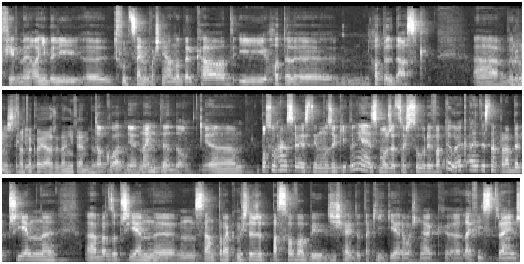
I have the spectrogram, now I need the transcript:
firmy. Oni byli twórcami właśnie Another Code i Hotel, Hotel Dusk. Mhm. Również takie... No to kojarzę, na Nintendo. Dokładnie, na Nintendo. Posłuchałem sobie z tej muzyki, to nie jest może coś, co urywa tyłek, ale to jest naprawdę przyjemny, bardzo przyjemny mm, soundtrack. Myślę, że pasowałby dzisiaj do takich gier właśnie jak e, Life is Strange,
